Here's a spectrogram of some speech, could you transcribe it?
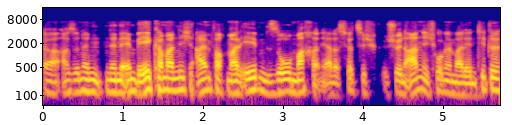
Ja, also einen, einen MBA kann man nicht einfach mal eben so machen. Ja, das hört sich schön an. Ich hole mir mal den Titel.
